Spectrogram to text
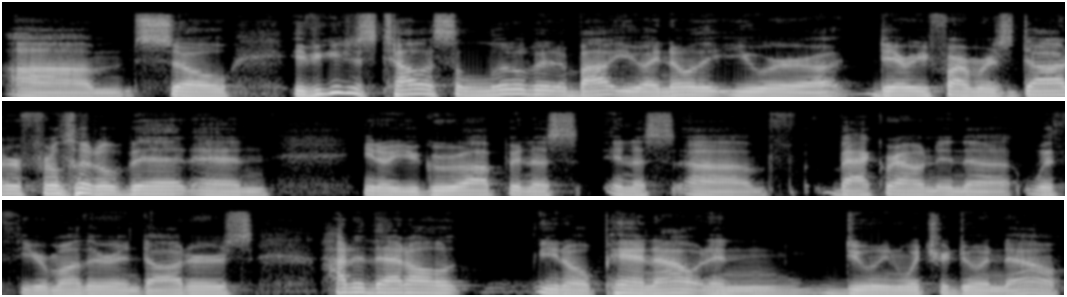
Um, so, if you could just tell us a little bit about you, I know that you were a dairy farmer's daughter for a little bit, and you know you grew up in a in a um, background in a with your mother and daughters. How did that all you know pan out and doing what you're doing now?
